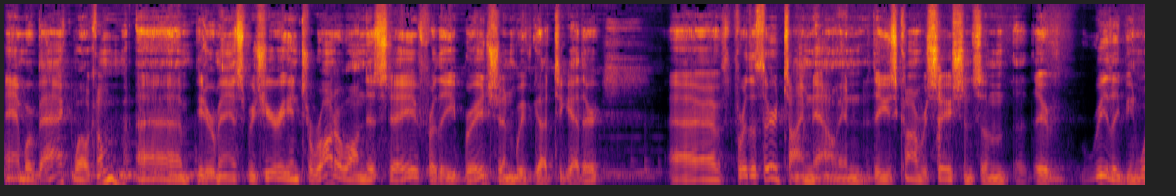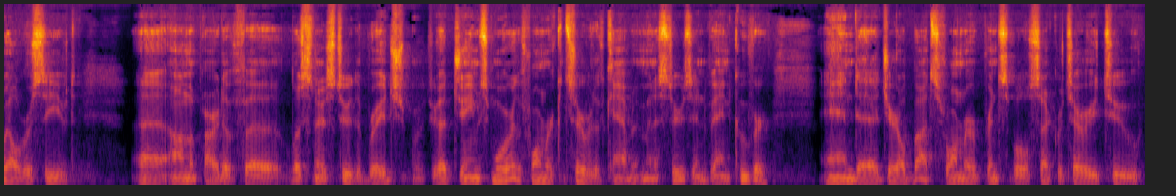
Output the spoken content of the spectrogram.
And we're back. Welcome. Uh, Peter Mansbridge here in Toronto on this day for the bridge, and we've got together uh, for the third time now in these conversations, and they've really been well received uh, on the part of uh, listeners to the bridge. We've got James Moore, the former Conservative cabinet ministers in Vancouver, and uh, Gerald Butts, former principal secretary to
